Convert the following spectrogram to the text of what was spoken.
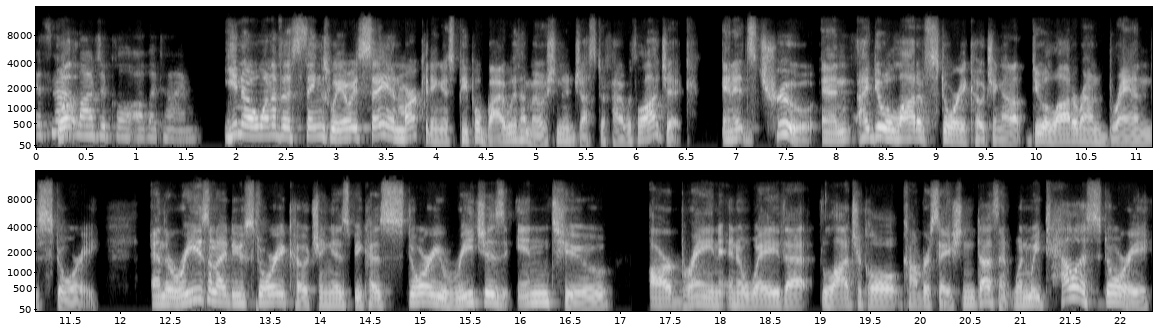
It's not well, logical all the time you know, one of those things we always say in marketing is people buy with emotion and justify with logic. And mm-hmm. it's true. And I do a lot of story coaching. I do a lot around brand story. And the reason I do story coaching is because story reaches into our brain in a way that logical conversation doesn't. When we tell a story,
